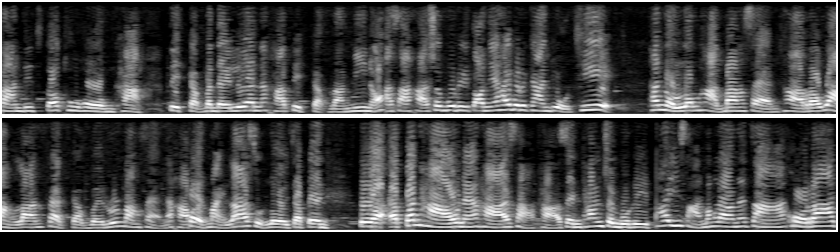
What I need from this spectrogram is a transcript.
ร้าน Digital to Home ค่ะ ติดกับบันไดเลื่อนนะคะ ติดกับร้านมีเนาะสาขาชลบุรีตอนนี้ให้บริการอยู่ที่ ถนนลงหาดบางแสนค่ะ ระหว่างร้านแฟดกับวัยรุ่นบางแสนนะคะ เปิดใหม่ล่าสุดเลยจะเป็นตัว Apple House นะคะ สาขาเซ็นทรัลชลบุรีภาคอีสานบ้างแล้วนะจ๊ะ โคราช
